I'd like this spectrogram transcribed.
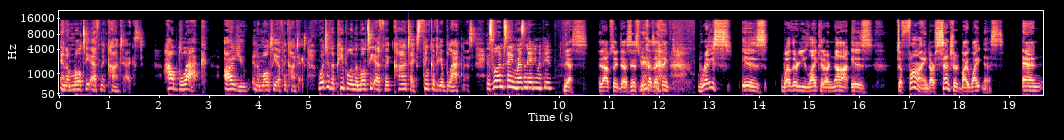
in a multi-ethnic context. How black are you in a multi-ethnic context? What do the people in the multi-ethnic context think of your blackness? Is what I'm saying resonating with you? Yes, it absolutely does. And it's because I think race is, whether you like it or not, is defined or centered by whiteness. And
